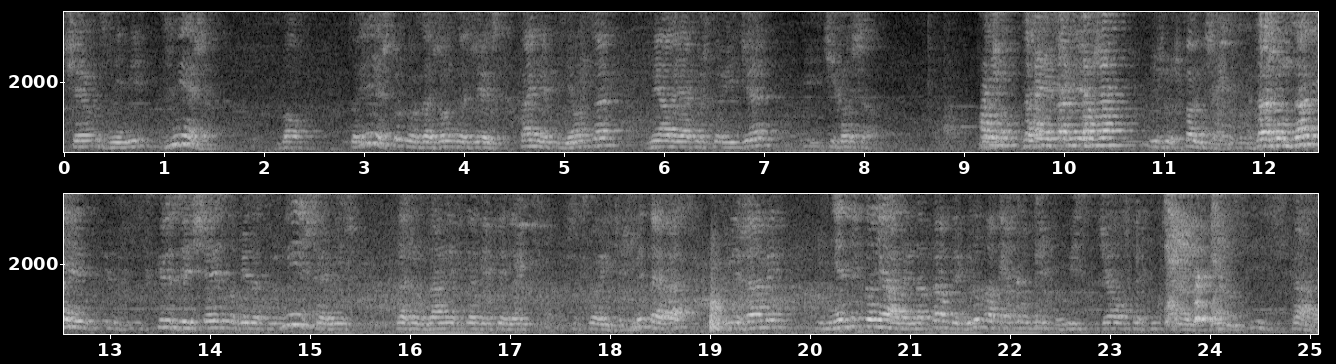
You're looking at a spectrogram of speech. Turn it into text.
się z nimi zmierzę, bo to nie jest sztuką zarządzać, gdzie jest fajne pieniądze, w miarę jakoś to idzie i cicho panie zarządzanie- już, już kończę. Zarządzanie w- kryzysie jest o wiele trudniejsze niż zarządzanie wtedy, kiedy wszystko idzie. My teraz zmierzamy i nie tylko ja, ale naprawdę grupa pracowników i z działu technicznego, i z, KAR,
